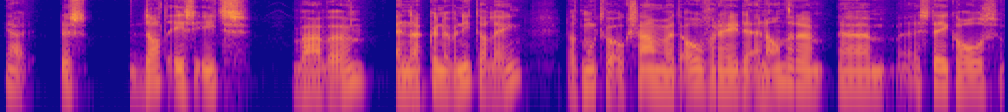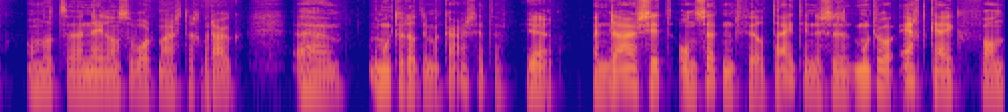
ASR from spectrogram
Ja, dus dat is iets waar we en dat kunnen we niet alleen. Dat moeten we ook samen met overheden en andere um, stakeholders, om dat uh, Nederlandse woord maar eens te gebruiken, um, moeten we dat in elkaar zetten. Ja. En daar zit ontzettend veel tijd in. Dus we moeten we echt kijken van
